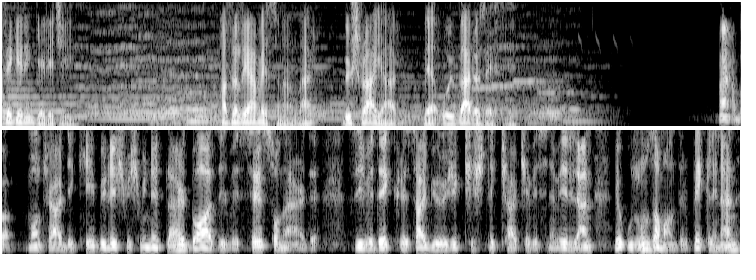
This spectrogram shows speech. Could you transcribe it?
Gezegenin geleceği Hazırlayan ve sunanlar Büşra Yar ve Uygar Özesmi Merhaba, Montreal'deki Birleşmiş Milletler Doğa Zirvesi sona erdi. Zirvede küresel biyolojik çeşitlilik çerçevesine verilen ve uzun zamandır beklenen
